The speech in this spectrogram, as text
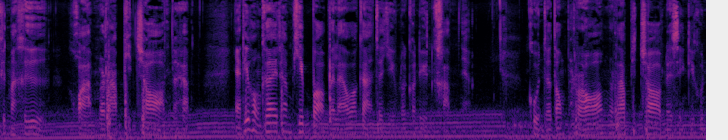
ขึ้นมาคือ ความรับผิดชอบนะครับ อย่างที่ผมเคยทำคลิปบอกไปแล้วว่าการจะยืมรถคนอื่นขับเนี่ย คุณจะต้องพร้อมรับผิดชอบในสิ่งที่คุณ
